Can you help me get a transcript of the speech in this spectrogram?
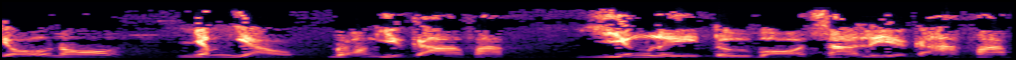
chỗ nó nhắm vào đoạn diệt các ác pháp diễn ly từ bỏ xa lìa các ác pháp.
